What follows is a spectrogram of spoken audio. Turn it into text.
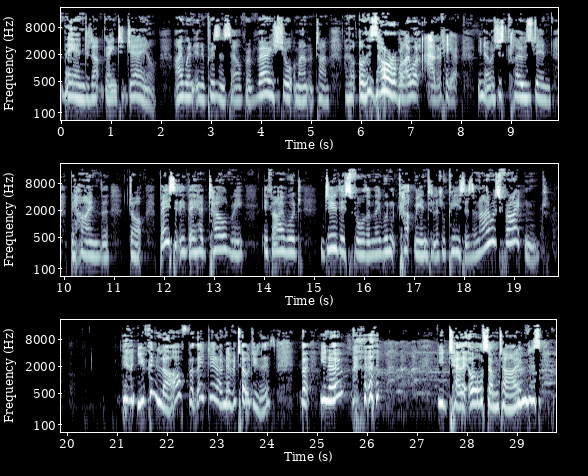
they ended up going to jail. I went in a prison cell for a very short amount of time. I thought, oh, this is horrible. I want out of here. You know, I was just closed in behind the dock. Basically, they had told me if I would do this for them, they wouldn't cut me into little pieces. And I was frightened. you can laugh, but they did. I've never told you this. But, you know, you tell it all sometimes.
